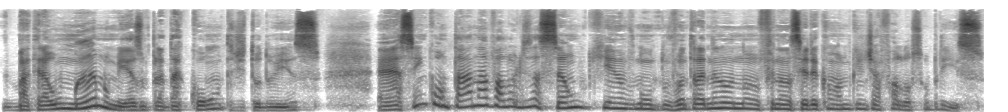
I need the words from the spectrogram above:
material humano mesmo para dar conta de tudo isso, É, sem contar na valorização que eu não vou entrar no, no financeiro e econômico a gente já falou sobre isso.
